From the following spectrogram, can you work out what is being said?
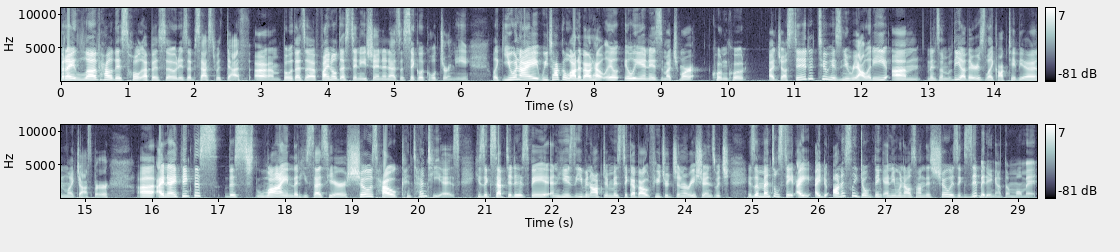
but I love how this whole episode is obsessed with death, um, both as a final destination and as a cyclical journey. Like you and I, we talk a lot about how Il- Ilian is much more quote unquote adjusted to his new reality um, than some of the others, like Octavia and like Jasper. Uh, and I think this this line that he says here shows how content he is. He's accepted his fate, and he's even optimistic about future generations, which is a mental state I, I honestly don't think anyone else on this show is exhibiting at the moment.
